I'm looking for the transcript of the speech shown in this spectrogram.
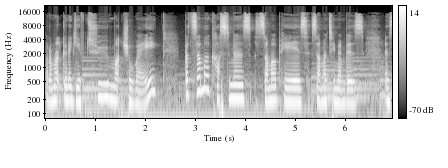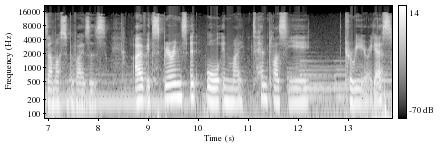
but I'm not going to give too much away. But some are customers, some are peers, some are team members, and some are supervisors. I've experienced it all in my 10 plus year career, I guess.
